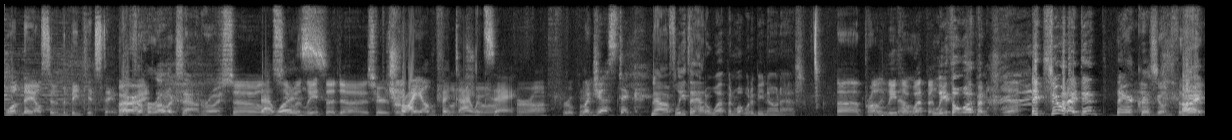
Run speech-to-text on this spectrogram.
One day I'll sit at the big kid's table. That's right. a heroic sound, Roy. So That let's see what was Letha does. Here's Letha. triumphant, You wanna I would show say. Her off real quick. Majestic. Now, if Letha had a weapon, what would it be known as? Uh, A probably lethal no- weapon. Lethal weapon. Yeah. See what I did there, Chris? going for All that.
